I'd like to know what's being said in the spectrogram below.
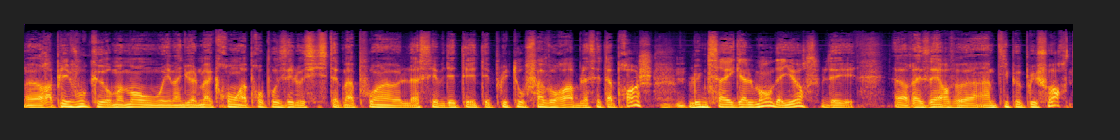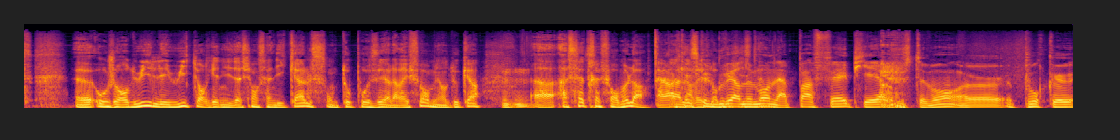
Euh, rappelez-vous qu'au moment où Emmanuel Macron a proposé le système à points, la CFDT était plutôt favorable à cette approche. Mhm. L'UNSA également, d'ailleurs, sous des euh, réserves un petit peu plus fortes. Euh, aujourd'hui, les huit organisations syndicales sont opposées à la réforme, et en tout cas mhm. à, cette réforme-là. Alors qu'est-ce que le gouvernement n'a pas fait, Pierre, justement, pour que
